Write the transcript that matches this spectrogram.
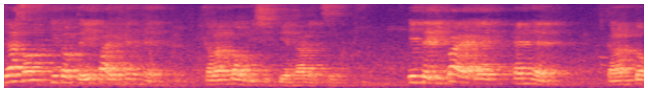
耶稣基督第一摆显现，甲咱讲伊是平安的主；伊第二摆的显现，甲咱讲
